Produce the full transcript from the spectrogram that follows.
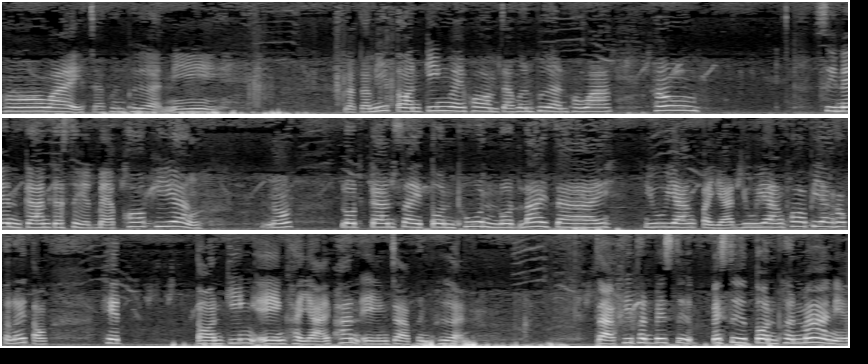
ห่อไว้จ้ะเพื่อนๆนี่แล้วก็มีตอนกิ้งไว้พร้อมจ้ะเพื่อนๆเพราะว่าเฮาสิเน้นการเกษตรแบบพ่อเพียงเนาะลดการใส่ต้นทุนลดรายจ่ายอยู่ยางประหยัดอยู่ยางพ่อเพียงเฮาก็เลยต้องเฮ็ดตอนกิ้งเองขยายพันธุ์เองจ้ะเพื่อนๆ จากที่เพิ่นไปซื้อไปซื้อต้นเพิ่นมาเนี่ย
